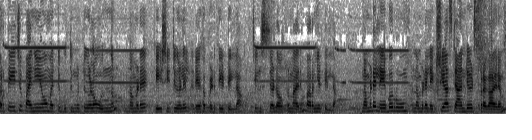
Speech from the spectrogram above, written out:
പ്രത്യേകിച്ച് പനിയോ മറ്റ് ബുദ്ധിമുട്ടുകളോ ഒന്നും നമ്മുടെ കേസ് ഷീറ്റുകളിൽ രേഖപ്പെടുത്തിയിട്ടില്ല. ചികിത്സിച്ച ഡോക്ടർമാരും പറഞ്ഞിട്ടില്ല. നമ്മുടെ ലേബർ റൂം നമ്മുടെ ലക്ഷ്യ സ്റ്റാൻഡേർഡ്സ് പ്രകാരം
